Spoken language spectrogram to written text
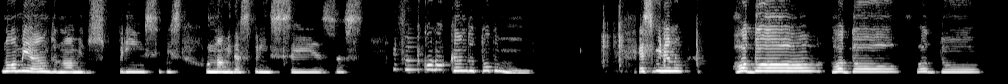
nomeando o nome dos príncipes, o nome das princesas, e fui colocando todo mundo. Esse menino rodou, rodou, rodou.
